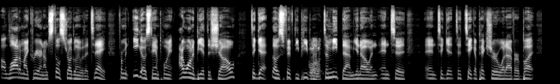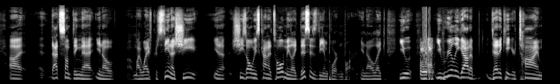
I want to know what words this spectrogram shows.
a lot of my career, and I'm still struggling with it today. From an ego standpoint, I want to be at the show to get those 50 people Mhm. to meet them, you know, and and to and to get to take a picture or whatever. But uh, that's something that you know, my wife Christina, she you know she's always kind of told me like this is the important part you know like you Mhm. you really got to dedicate your time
